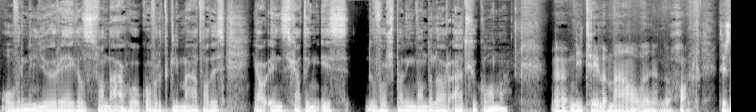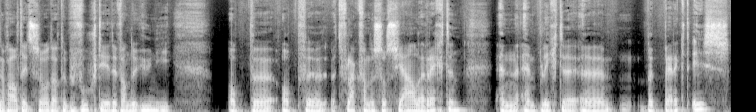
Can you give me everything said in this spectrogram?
over milieuregels, vandaag ook over het klimaat. Wat is jouw inschatting? Is de voorspelling van Delors uitgekomen? Uh, niet helemaal. Hè. Nog, het is nog altijd zo dat de bevoegdheden van de Unie op, uh, op uh, het vlak van de sociale rechten en, en plichten beperkt is.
